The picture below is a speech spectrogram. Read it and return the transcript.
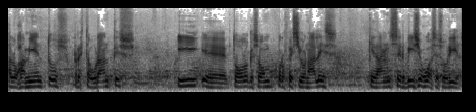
alojamientos, restaurantes y eh, todo lo que son profesionales que dan servicios o asesorías,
